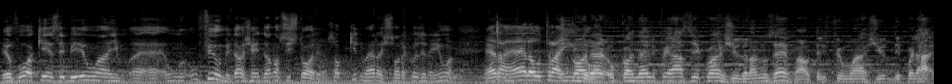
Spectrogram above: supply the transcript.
eu vou aqui exibir uma, im- é, um, um filme da gente, da nossa história. Só porque não era história coisa nenhuma, era ela o O traindo. Cornélio, o Cornélio fez assim com a Gilda, lá no Zé Walter, ele filmou a Gilda, depois ela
